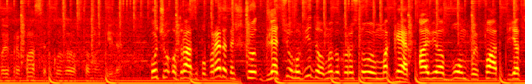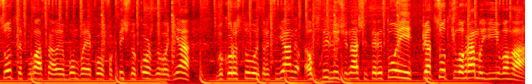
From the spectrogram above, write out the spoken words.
боєприпаси в кузов автомобіля. Хочу одразу попередити, що для цього відео ми використовуємо макет авіабомби ФАТ-500. Це фугасна авіабомба, якого фактично кожного дня використовують росіяни, обстрілюючи наші території 500 кг її вага.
